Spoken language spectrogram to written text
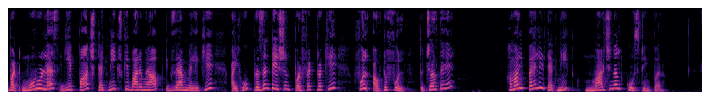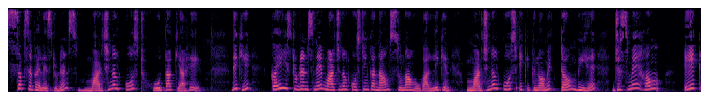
बट मोर और लेस ये पाँच टेक्निक्स के बारे में आप एग्ज़ाम में लिखिए। आई होप प्रेजेंटेशन परफेक्ट रखिए फुल आउट ऑफ़ फुल तो चलते हैं। हमारी पहली टेक्निक मार्जिनल कोस्टिंग पर। सबसे पहले स्टूडेंट्स मार्जिनल कोस्ट होता क्या है? देखिए कई स्टूडेंट्स ने मार्जिनल कोस्टिंग का नाम सुना होगा, लेकिन मार्जिनल कोस्ट एक इकोनॉमिक टर्म भी है, जिसमें हम एक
